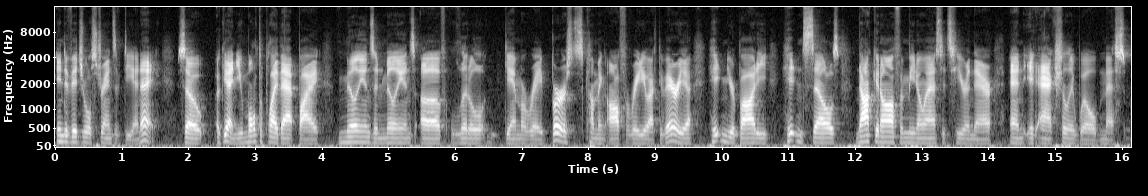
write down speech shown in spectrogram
individual strands of DNA. So again, you multiply that by millions and millions of little gamma ray bursts coming off a radioactive area, hitting your body, hitting cells, knocking off amino acids here and there, and it actually will mess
